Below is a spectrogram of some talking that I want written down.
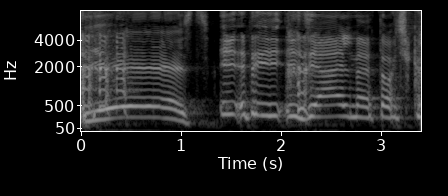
Есть! И это идеальная точка.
